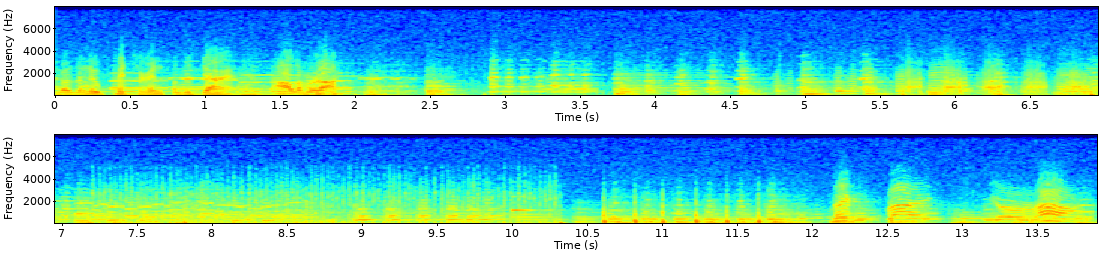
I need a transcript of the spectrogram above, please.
There goes a new pitcher in for the Giants. It's Oliver Oxford. Big strike, you're out.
